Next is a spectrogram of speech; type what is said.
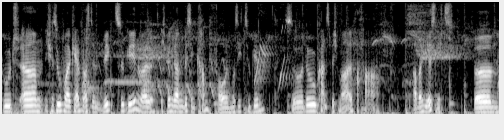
Gut, ähm, ich versuche mal Kämpfen aus dem Weg zu gehen, weil ich bin gerade ein bisschen kampffaul, muss ich zugeben. So, du kannst mich mal, haha. Aber hier ist nichts. Ähm,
